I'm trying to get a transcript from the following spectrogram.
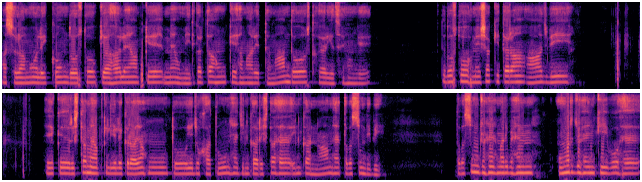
असलकुम दोस्तों, क्या हाल है आपके? मैं उम्मीद करता हूँ कि हमारे तमाम दोस्त खैरियत से होंगे। तो दोस्तों, हमेशा की तरह आज भी एक रिश्ता मैं आपके लिए लेकर आया हूँ। तो ये जो ख़ातून है, जिनका रिश्ता है, इनका नाम है तबस्सुम बीबी। तबस्सुम जो है, हमारी बहन उम्र जो है इनकी, वो है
